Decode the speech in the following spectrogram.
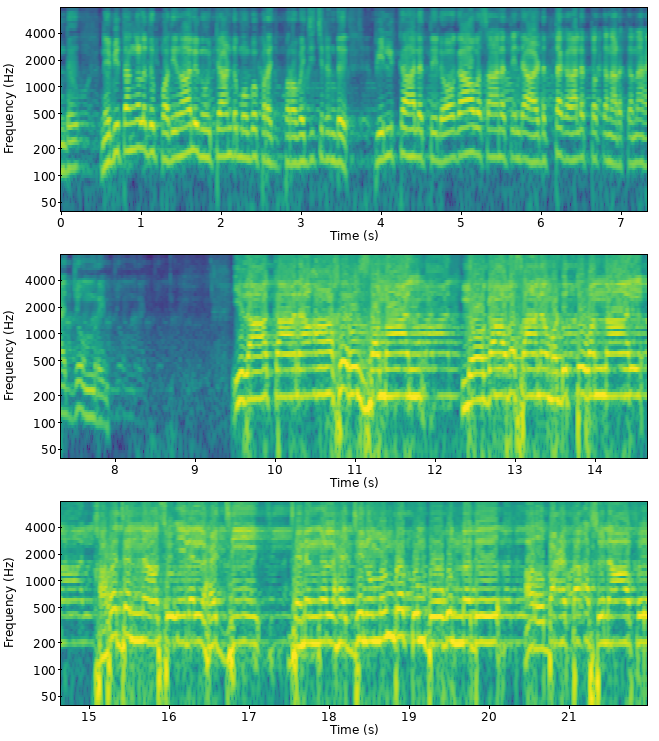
ഉണ്ട് നബി തങ്ങൾ ഇത് പതിനാല് നൂറ്റാണ്ട് മുമ്പ് പ്രവചിച്ചിട്ടുണ്ട്. പിൽക്കാലത്ത് ലോകാവസാനത്തിന്റെ അടുത്ത കാലത്തൊക്കെ നടക്കുന്ന ഹജ്ജ് ഉംറയും. ഇതാ കാന സമാൻ. ലോകാവസാനം അടുത്തു വന്നാൽ ഖറജന്നാസു ഇലൽ ഹജ്ജി. ജനങ്ങൾ ഹജ്ജിനും ഉംറക്കും പോകുന്നത് അർബഅത അസ്നാഫ്.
